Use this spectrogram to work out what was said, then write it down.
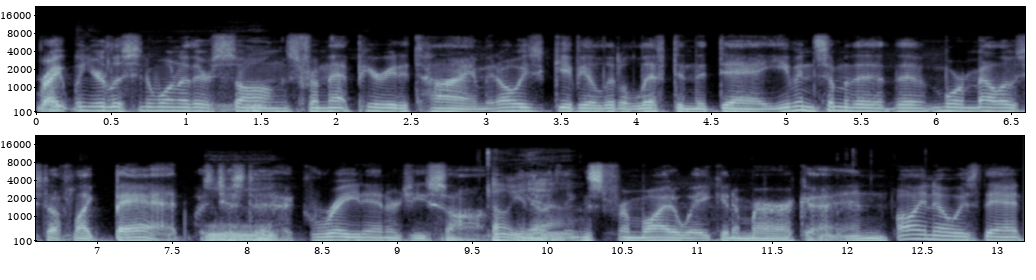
right when you're listening to one of their songs from that period of time. It always give you a little lift in the day. Even some of the, the more mellow stuff like Bad was just a, mm. a great energy song. Oh, You know, yeah. things from Wide Awake in America. And all I know is that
